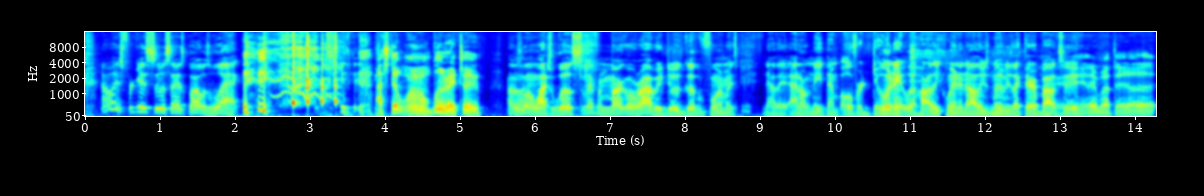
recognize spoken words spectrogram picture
I always forget Suicide Squad was whack. I still want it on Blu-ray too. I just want to watch Will Smith and Margot Robbie do a good performance. Now they, I don't need them overdoing it with Harley Quinn and all these movies like they're about Yeah, to. Yeah, they're about to.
